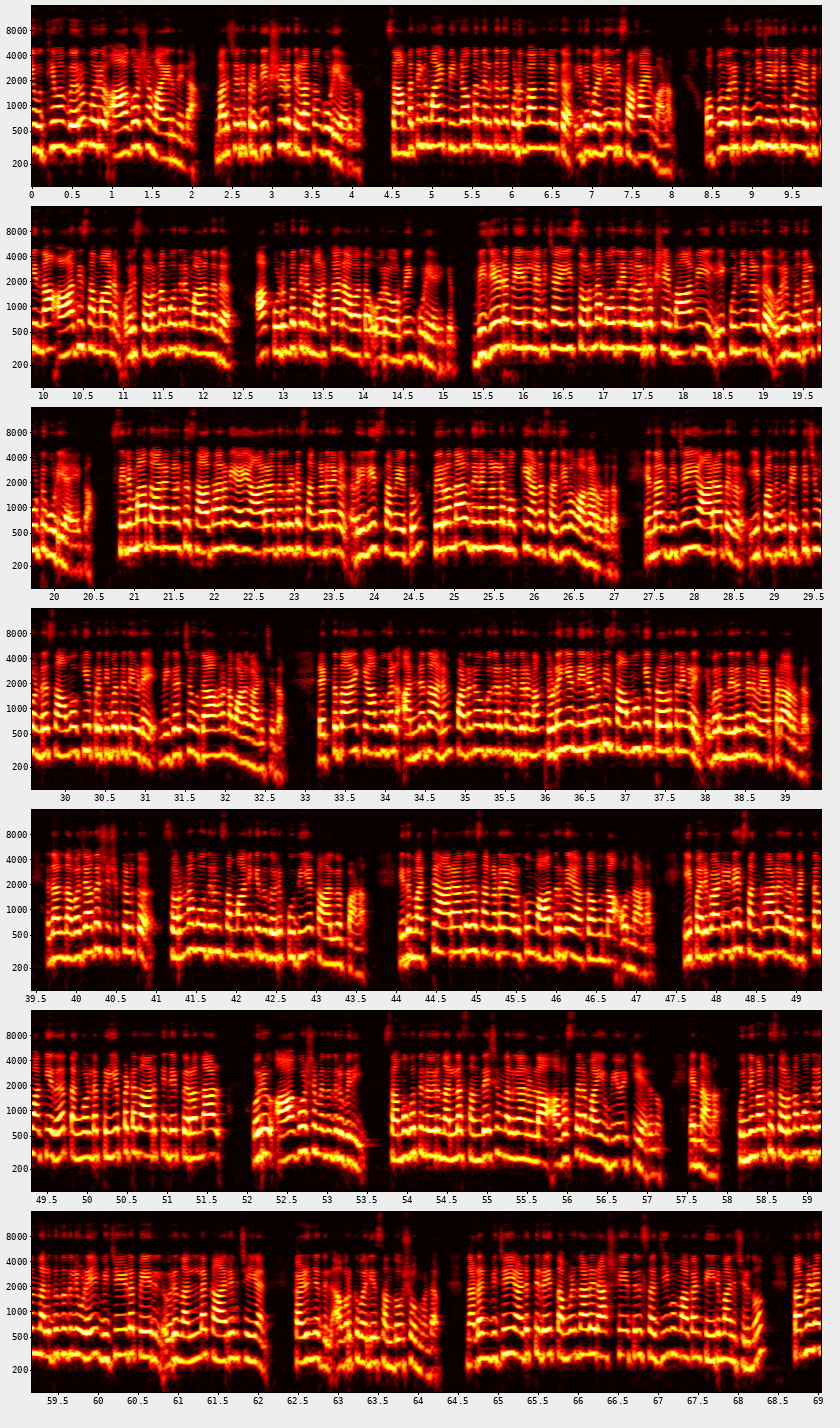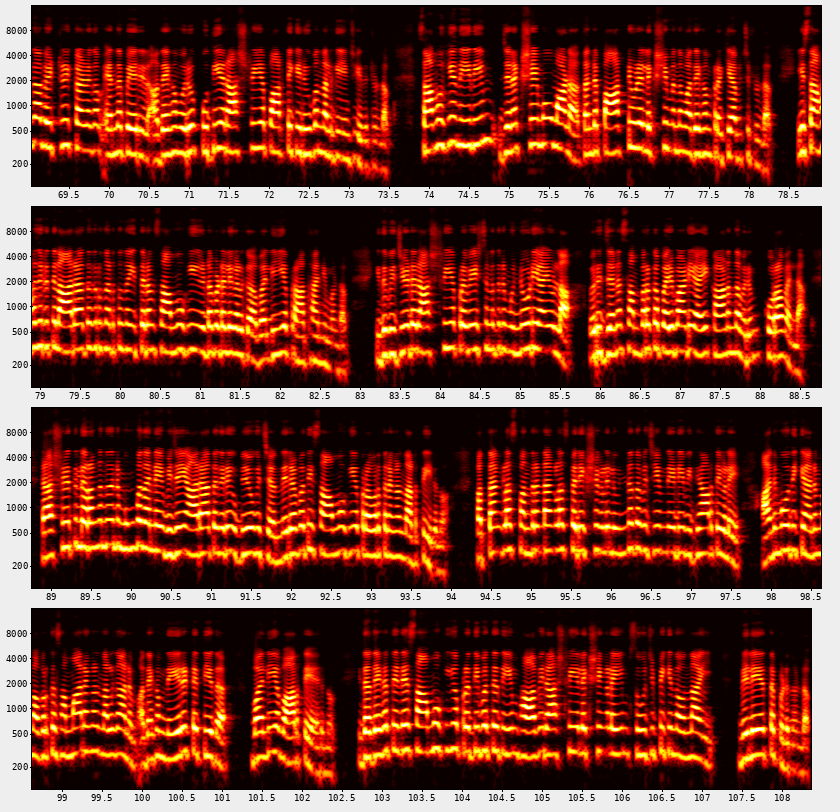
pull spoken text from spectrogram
ഈ ഉദ്യമം വെറും ഒരു ആഘോഷമായിരുന്നില്ല. മറിച്ച് ഒരു പ്രതീക്ഷയുടെ തിളക്കം കൂടിയായിരുന്നു. സാമ്പത്തികമായി പിന്നോക്കം നിൽക്കുന്ന കുടുംബാംഗങ്ങൾക്ക് ഇത് വലിയൊരു സഹായമാണ്. ഒപ്പം ഒരു കുഞ്ഞ് ജനിക്കുമ്പോൾ ലഭിക്കുന്ന ആദ്യ സമ്മാനം ഒരു സ്വർണമോതിരമാണെന്നത് ആ കുടുംബത്തിന് മറക്കാനാവാത്ത ഒരു ഓർമ്മയും കൂടിയായിരിക്കും. വിജയുടെ പേരിൽ ലഭിച്ച ഈ സ്വർണ മോതിരങ്ങൾ ഒരുപക്ഷെ ഭാവിയിൽ ഈ കുഞ്ഞുങ്ങൾക്ക് ഒരു മുതൽക്കൂട്ട് കൂടിയായേക്കാം. സിനിമാ താരങ്ങൾക്ക് സാധാരണയായി ആരാധകരുടെ സംഘടനകൾ റിലീസ് സമയത്തും പിറന്നാൾ ദിനങ്ങളിലുമൊക്കെയാണ് സജീവമാകാറുള്ളത്. എന്നാൽ വിജയ് ആരാധകർ ഈ പതിവ് തെറ്റിച്ചുകൊണ്ട് സാമൂഹിക പ്രതിബദ്ധതയുടെ മികച്ച ഉദാഹരണമാണ് കാണിച്ചത്. രക്തദാന ക്യാമ്പുകൾ അന്നദാനം പഠനോപകരണ വിതരണം തുടങ്ങിയ നിരവധി സാമൂഹ്യ പ്രവർത്തനങ്ങളിൽ ഇവർ നിരന്തരം ഏർപ്പെടാറുണ്ട്. എന്നാൽ നവജാത ശിശുക്കൾക്ക് സ്വർണമോതിരം സമ്മാനിക്കുന്നത് ഒരു പുതിയ കാൽവെപ്പാണ്. ഇത് മറ്റ് ആരാധക സംഘടനകൾക്കും മാതൃകയാക്കാവുന്ന ഒന്നാണ്. ഈ പരിപാടിയുടെ സംഘാടകർ വ്യക്തമാക്കിയത് തങ്ങളുടെ പ്രിയപ്പെട്ട താരത്തിന്റെ പിറന്നാൾ ഒരു ആഘോഷം എന്നതിലുപരി സമൂഹത്തിന് ഒരു നല്ല സന്ദേശം നൽകാനുള്ള അവസരമായി ഉപയോഗിക്കുകയായിരുന്നു. എന്നാണ്. കുഞ്ഞുങ്ങൾക്ക് സ്വർണമോതിരം നൽകുന്നതിലൂടെ വിജയുടെ പേരിൽ ഒരു നല്ല കാര്യം ചെയ്യാൻ കഴിഞ്ഞതിൽ അവർക്ക് വലിയ സന്തോഷവുമുണ്ട്. നടൻ വിജയ് അടുത്തിടെ തമിഴ്നാട് രാഷ്ട്രീയത്തിൽ സജീവമാകാൻ തീരുമാനിച്ചിരുന്നു. തമിഴക വെട്രി കഴകം എന്ന പേരിൽ അദ്ദേഹം ഒരു പുതിയ രാഷ്ട്രീയ പാർട്ടിക്ക് രൂപം നൽകുകയും ചെയ്തിട്ടുണ്ട്. സാമൂഹ്യ നീതിയും ജനക്ഷേമവുമാണ് തന്റെ പാർട്ടിയുടെ ലക്ഷ്യമെന്നും അദ്ദേഹം പ്രഖ്യാപിച്ചിട്ടുണ്ട്. ഈ സാഹചര്യത്തിൽ ആരാധകർ നടത്തുന്ന ഇത്തരം സാമൂഹിക ഇടപെടലുകൾക്ക് വലിയ പ്രാധാന്യമുണ്ട്. ഇത് വിജയുടെ രാഷ്ട്രീയ പ്രവേശനത്തിന് മുന്നോടിയായുള്ള ഒരു ജനസമ്പർക്ക പരിപാടിയായി കാണുന്നവരും കുറവല്ല. രാഷ്ട്രീയത്തിൽ ഇറങ്ങുന്നതിന് മുമ്പ് തന്നെ വിജയ് ആരാധകരെ ഉപയോഗിച്ച് നിരവധി സാമൂഹിക പ്രവർത്തനങ്ങൾ നടത്തിയിരുന്നു. പത്താം ക്ലാസ് പന്ത്രണ്ടാം ക്ലാസ് പരീക്ഷകളിൽ ഉന്നത വിജയം നേടിയ വിദ്യാർത്ഥികളെ അനുമോദിക്കാനും അവർക്ക് സമ്മാനങ്ങൾ നൽകാനും അദ്ദേഹം നേരിട്ടെത്തിയത് വലിയ വാർത്തയായിരുന്നു. ഇത് അദ്ദേഹത്തിന്റെ സാമൂഹിക പ്രതിബദ്ധതയും ഭാവി രാഷ്ട്രീയ ലക്ഷ്യങ്ങളെയും സൂചിപ്പിക്കുന്ന ഒന്നായി വിലയിരുത്തപ്പെടുന്നുണ്ട്.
